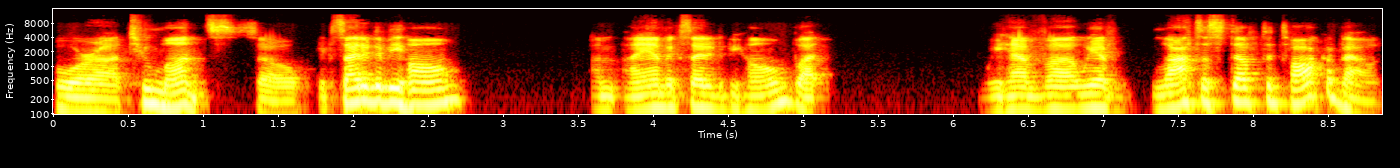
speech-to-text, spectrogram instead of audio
for uh, two months. So excited to be home. I'm, I am excited to be home, but we have uh, we have lots of stuff to talk about.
